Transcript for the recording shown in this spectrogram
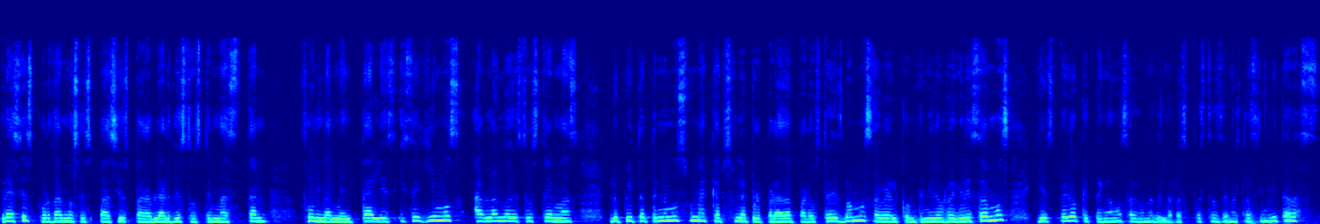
Gracias por darnos espacios para hablar de estos temas tan fundamentales y seguimos hablando de estos temas. Lupita, tenemos una cápsula preparada para ustedes. Vamos a ver el contenido, regresamos y espero que tengamos algunas de las respuestas de nuestras invitadas.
